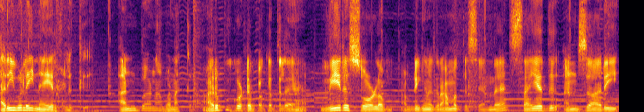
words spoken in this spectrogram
அறிவிலை நேயர்களுக்கு அன்பான வணக்கம். அருப்புக்கோட்டை பக்கத்தில் வீரசோளம் அப்படிங்கிற கிராமத்தை சேர்ந்த சையது அன்சாரி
